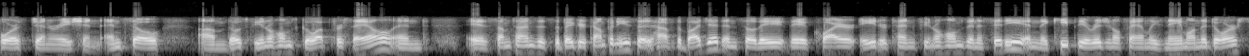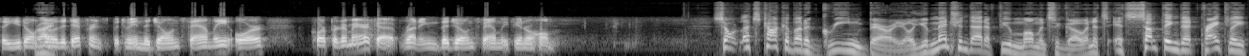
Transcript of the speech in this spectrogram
fourth generation, and so um, those funeral homes go up for sale and is sometimes it's the bigger companies that have the budget and so they they acquire eight or ten funeral homes in a city and they keep the original family's name on the door so you don't right. know the difference between the Jones family or corporate America running the Jones family funeral home. So let's talk about a green burial. You mentioned that a few moments ago, and it's it's something that, frankly,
